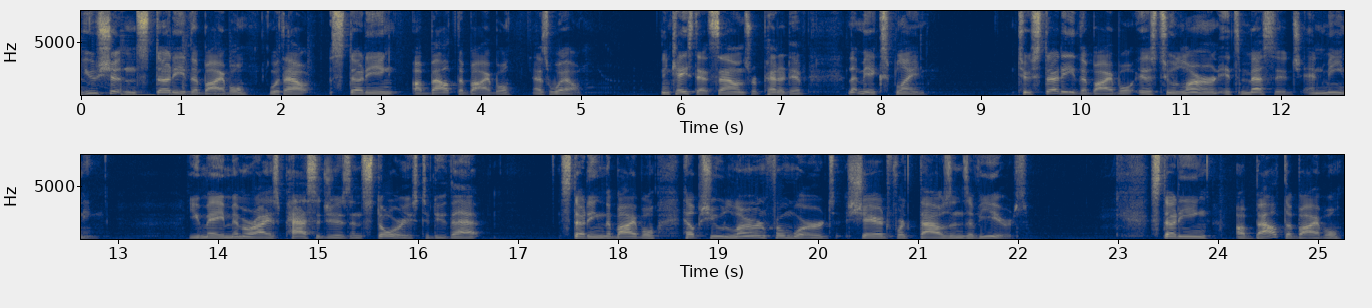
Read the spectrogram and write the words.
You shouldn't study the Bible without studying about the Bible as well. In case that sounds repetitive, let me explain. To study the Bible is to learn its message and meaning. You may memorize passages and stories to do that. Studying the Bible helps you learn from words shared for thousands of years. Studying about the Bible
